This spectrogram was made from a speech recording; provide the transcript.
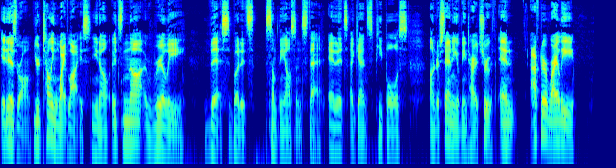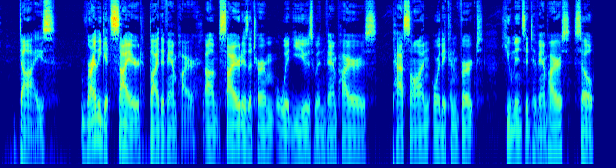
It is wrong. You're telling white lies. You know, it's not really this, but it's something else instead, and it's against people's understanding of the entire truth. And after Riley dies, Riley gets sired by the vampire. Um, sired is a term we use when vampires pass on or they convert humans into vampires. So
